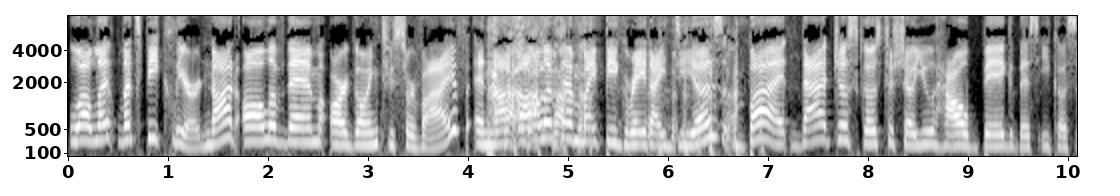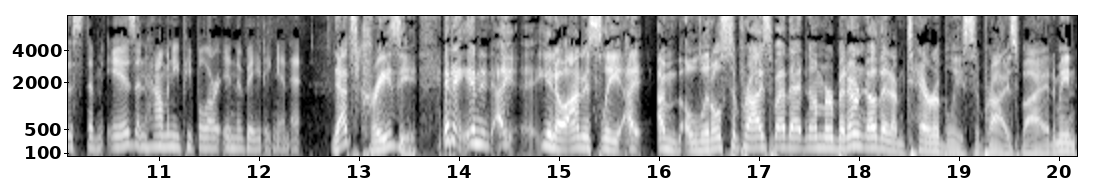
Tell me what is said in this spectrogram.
Well, let, let's be clear. Not all of them are going to survive, and not all of them might be great ideas, but that just goes to show you how big this ecosystem is and how many people are innovating in it. That's crazy. And, and I, you know, honestly, I, I'm a little surprised by that number, but I don't know that I'm terribly surprised by it. I mean,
